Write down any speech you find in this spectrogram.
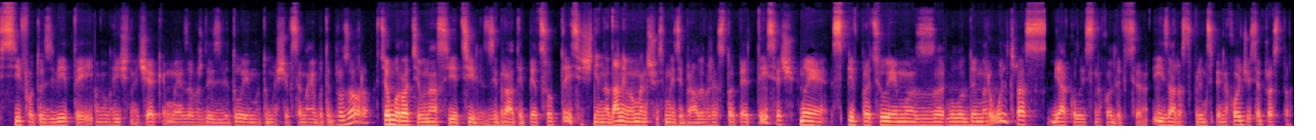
всі фотозвіти, аналогічно чеки. Ми завжди звітуємо, тому що все має бути прозоро. В цьому році у нас є ціль зібрати 500 тисяч. І на даний момент щось ми зібрали вже 105 тисяч. Ми співпрацюємо з Володимир Ультрас. Я колись знаходився і зараз, в принципі, знаходжуся. Просто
